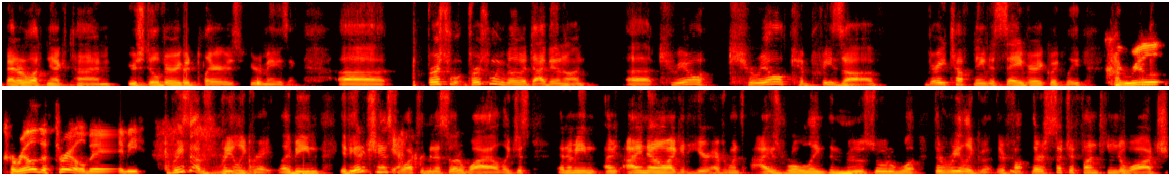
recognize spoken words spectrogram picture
Better luck next time. You're still very good players. You're amazing. Uh, first, first one we really want to dive in on uh, Kirill Kirill Kaprizov. Very tough name to say very quickly. Kirill, Kirill the thrill, baby. Kaprizov's really great. I mean, if you had a chance to watch the Minnesota Wild, like just, and I mean, I, I know I could hear everyone's eyes rolling. The Minnesota Wild, they're really good. They're fun. They're such a fun team to watch.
